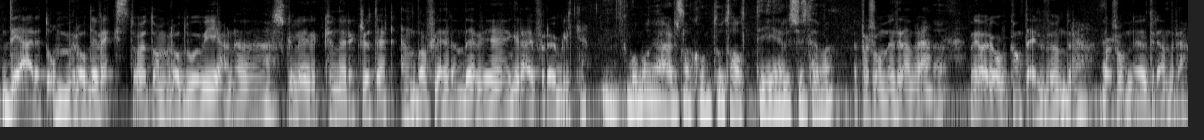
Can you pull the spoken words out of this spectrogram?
det er et område i vekst, og et område hvor vi gjerne skulle kunne rekruttert enda flere enn det vi greier for øyeblikket. Hvor mange er det snakk om totalt i hele systemet? Personlige trenere? Ja. Vi har i overkant 1100 personlige trenere.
